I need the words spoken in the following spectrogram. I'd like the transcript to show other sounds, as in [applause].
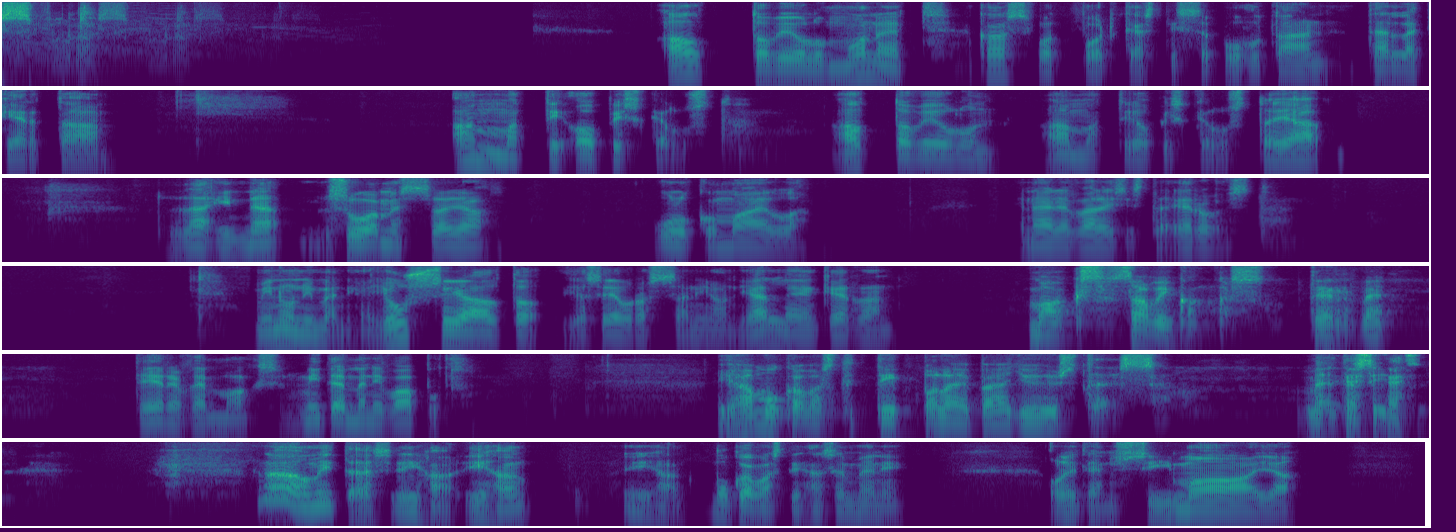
Kasvot. Alttoviulun monet kasvot podcastissa puhutaan tällä kertaa ammattiopiskelusta. Alttoviulun ammattiopiskelusta ja lähinnä Suomessa ja ulkomailla ja näiden välisistä eroista. Minun nimeni on Jussi Aalto ja seurassani on jälleen kerran Max Savikangas. Terve. Terve Max. Miten meni vaput? Ihan mukavasti tippaleipää jyystäessä. Meitä [laughs] sitten. no mitäs, ihan, ihan, ihan mukavastihan se meni. Olin tehnyt simaa ja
